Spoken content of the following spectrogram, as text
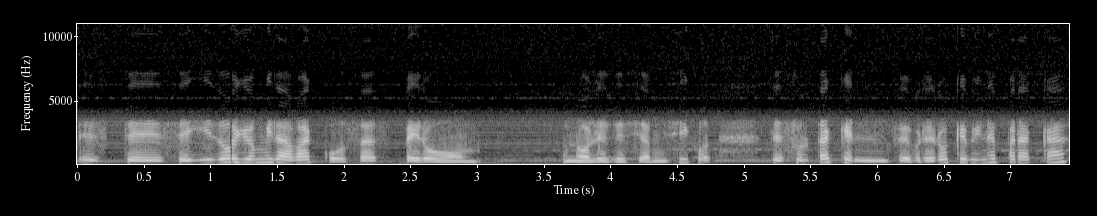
Este, seguido yo miraba cosas, pero no les decía a mis hijos. Resulta que en febrero que vine para acá,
